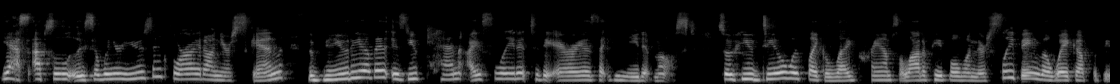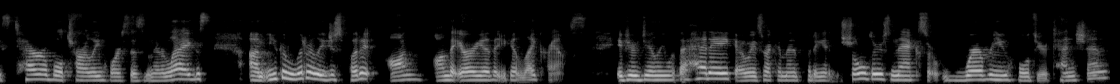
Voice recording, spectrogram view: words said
Yes, absolutely. So when you're using chloride on your skin, the beauty of it is you can isolate it to the areas that you need it most. So if you deal with like leg cramps, a lot of people when they're sleeping, they'll wake up with these terrible Charlie horses in their legs. Um, you can literally just put it on on the area that you get leg cramps. If you're dealing with a headache, I always recommend putting it shoulders, necks, or wherever you hold your tension.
